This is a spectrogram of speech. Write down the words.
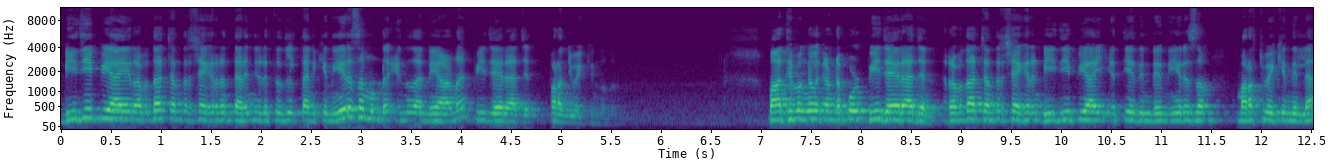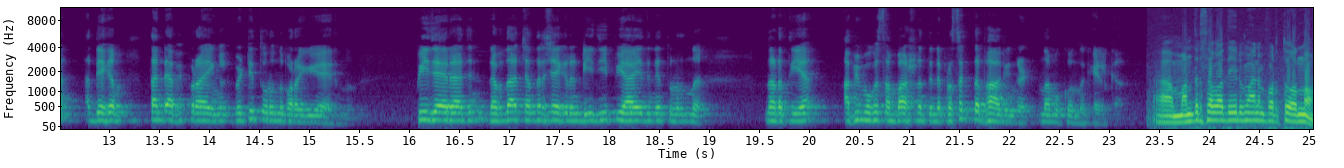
ഡി ജി പി ആയി റവദ ചന്ദ്രശേഖരനെ തെരഞ്ഞെടുത്തതിൽ തനിക്ക് നീരസമുണ്ട് എന്ന് തന്നെയാണ് പി ജയരാജൻ പറഞ്ഞു വയ്ക്കുന്നത് മാധ്യമങ്ങൾ കണ്ടപ്പോൾ P. Jayarajan Ravada Chandrasekhar D. G. P. ആയി എത്തിയതിന്റെ നീരസം മറച്ചുവെക്കുന്നില്ല അദ്ദേഹം തന്റെ അഭിപ്രായങ്ങൾ വെട്ടിത്തുറന്നു പറയുകയായിരുന്നു. P. Jayarajan Ravada Chandrasekhar D. G. P. ആയതിനെ തുടർന്ന് നടത്തിയ അഭിമുഖ സംഭാഷണത്തിന്റെ പ്രസക്ത ഭാഗങ്ങൾ നമുക്കൊന്ന് കേൾക്കാം. മന്ത്രിസഭാ തീരുമാനം പുറത്തു വന്നോ?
